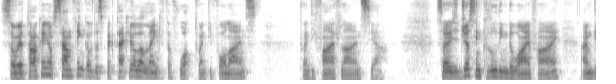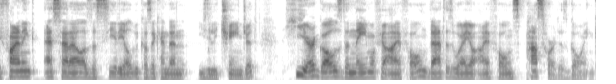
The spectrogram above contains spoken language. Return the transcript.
So we're talking of something of the spectacular length of what, 24 lines? 25 lines, yeah. So just including the Wi-Fi, I'm defining SRL as the serial because I can then easily change it. Here goes the name of your iPhone, that is where your iPhone's password is going.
